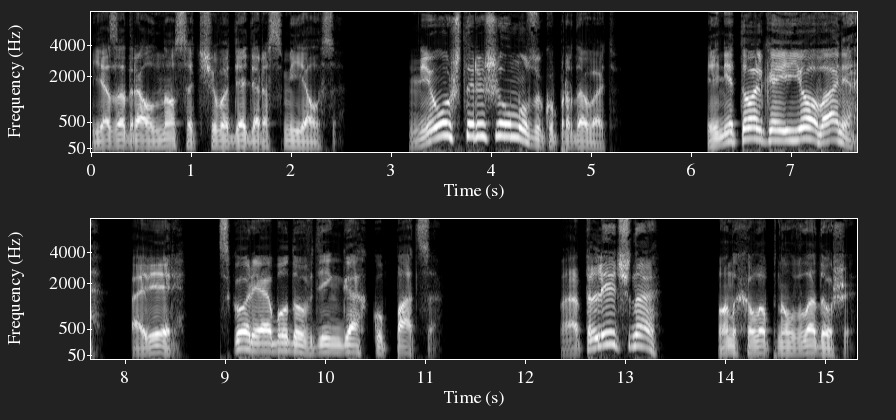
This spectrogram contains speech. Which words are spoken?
Я задрал нос, от чего дядя рассмеялся. Неужто решил музыку продавать? И не только ее, Ваня, поверь, вскоре я буду в деньгах купаться. Отлично! Он хлопнул в ладоши.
